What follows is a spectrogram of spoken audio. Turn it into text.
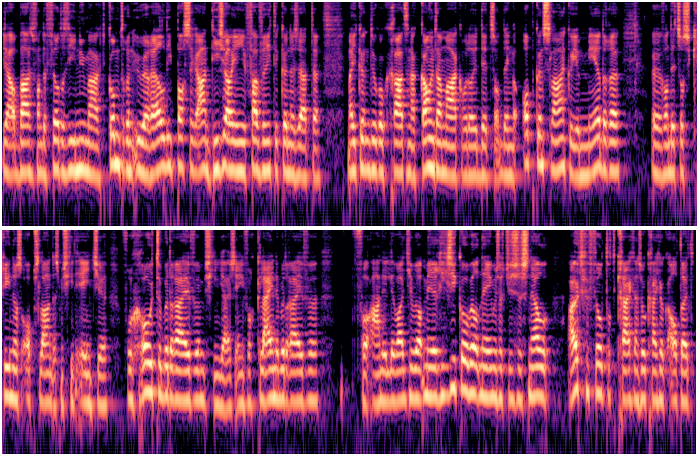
ja, op basis van de filters die je nu maakt, komt er een URL die past zich aan. Die zou je in je favorieten kunnen zetten. Maar je kunt natuurlijk ook gratis een account aanmaken, waardoor je dit soort dingen op kunt slaan. kun je meerdere uh, van dit soort screeners opslaan. Dus misschien eentje voor grote bedrijven, misschien juist één voor kleine bedrijven. Voor aandelen wat je wat meer risico wilt nemen, zodat je ze snel uitgefilterd krijgt. En zo krijg je ook altijd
